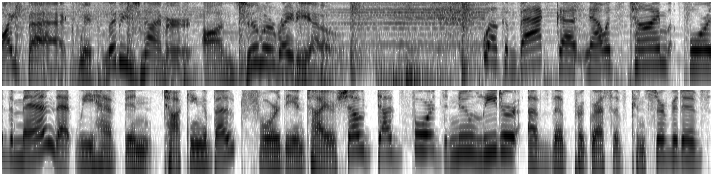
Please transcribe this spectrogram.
Fight Back with Libby Znaimer on Zoomer Radio. Welcome back. Uh, now it's time for the man that we have been talking about for the entire show. Doug Ford, the new leader of the Progressive Conservatives,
